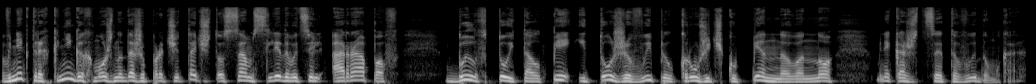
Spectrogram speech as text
В некоторых книгах можно даже прочитать, что сам следователь Арапов был в той толпе и тоже выпил кружечку пенного, но, мне кажется, это выдумка.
